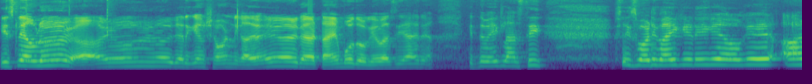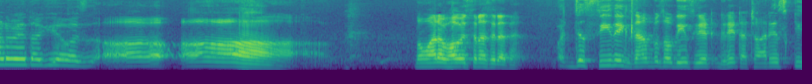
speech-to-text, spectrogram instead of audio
इसलिए हम लोग करके हम श्रवण निकाले। टाइम बहुत हो गया, बस यार, कितने बजे क्लास थी? सिक्स फोर्टी फाइव के ठीक है हो गए, आठ बजे तक ही बस। तो हमारा भाव इस तरह से रहता है। But just see the examples of these great great acharya की,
